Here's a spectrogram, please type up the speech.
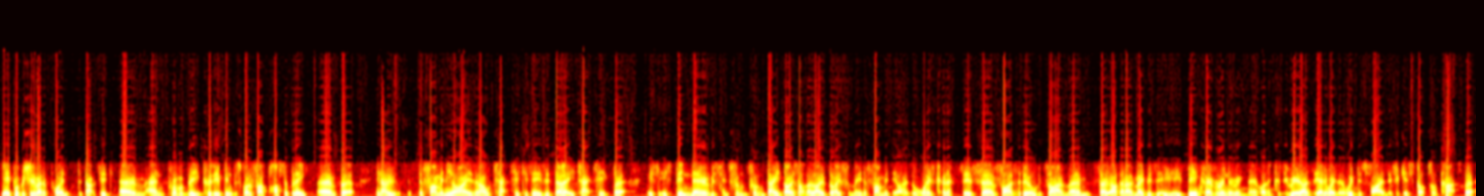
Yeah, he probably should have had a point deducted, um, and probably could have been disqualified, possibly. Um, but you know, the thumb in the eye is an old tactic, isn't it? It's a dirty tactic, but it's, it's been there ever since from, from day dot. It's like the low blow for me. The thumb in the eye is always going to. There's certain fighters that do it all the time. Um, so I don't know. Maybe he's being clever in the ring there, Ronnie, because he realises the only way going to win this fight is if he gets stopped on cuts. But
